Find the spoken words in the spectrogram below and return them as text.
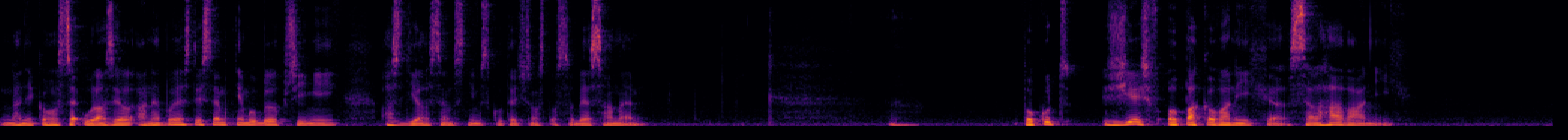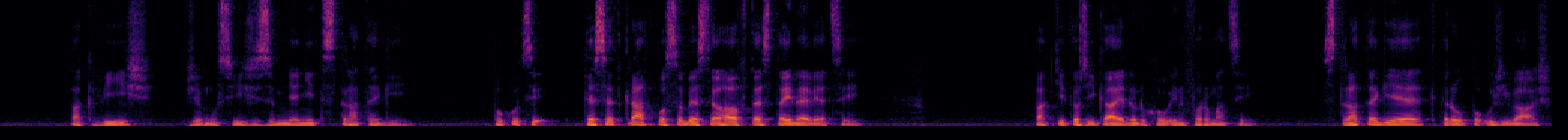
na někoho se urazil, anebo jestli jsem k němu byl přímý a sdílel jsem s ním skutečnost o sobě samém. Pokud žiješ v opakovaných eh, selháváních, pak víš, že musíš změnit strategii. Pokud si desetkrát po sobě selhal v té stejné věci, pak ti to říká jednoduchou informaci. Strategie, kterou používáš,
